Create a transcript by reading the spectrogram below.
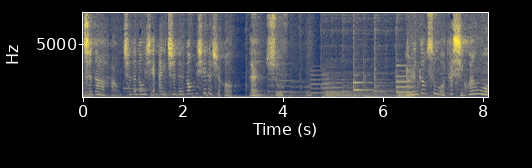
吃到好吃的东西、爱吃的东西的时候，很舒服。告诉我他喜欢我，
